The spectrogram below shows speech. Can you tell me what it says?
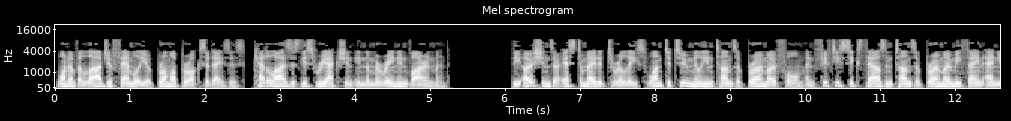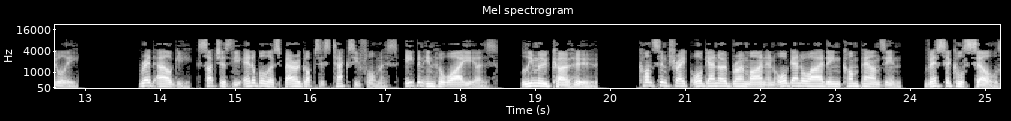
one of a larger family of bromoperoxidases, catalyzes this reaction in the marine environment. The oceans are estimated to release 1 to 2 million tons of bromoform and 56,000 tons of bromomethane annually. Red algae, such as the edible Asparagopsis taxiformis, eaten in Hawaii as limu kohu, concentrate organobromine and organoiodine compounds in vesicle cells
